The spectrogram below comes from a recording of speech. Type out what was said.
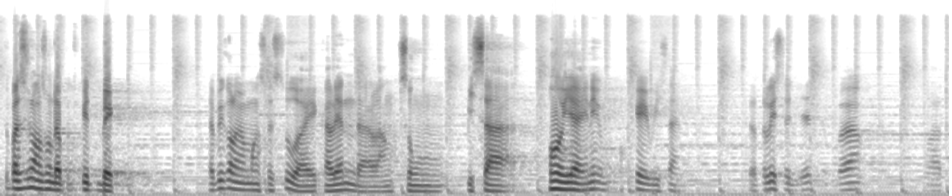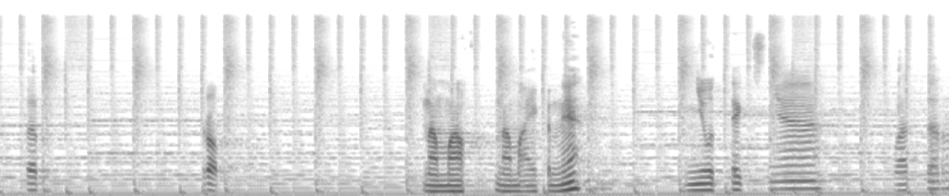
itu pasti langsung dapat feedback. Tapi kalau memang sesuai kalian udah langsung bisa oh ya ini oke okay, bisa. Kita tulis aja coba water drop. Nama nama ikonnya. New textnya water.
